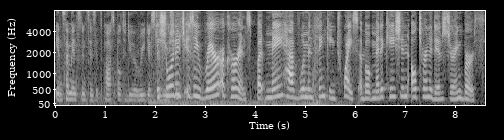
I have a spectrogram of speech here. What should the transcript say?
in some instances, it's possible to do a redistribution. The shortage is a rare occurrence, but may have women thinking twice about medication alternatives during birth.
